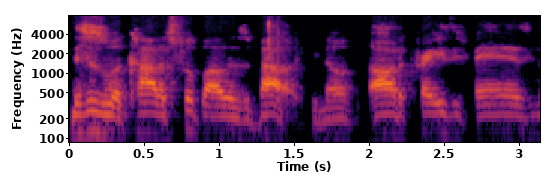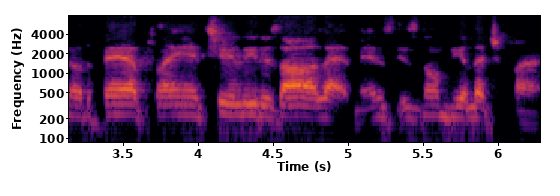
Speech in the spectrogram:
this is what college football is about. You know, all the crazy fans, you know, the band playing, cheerleaders, all that. Man, it's, it's gonna be electrifying.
